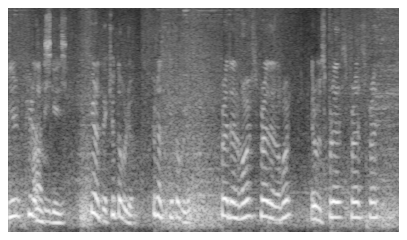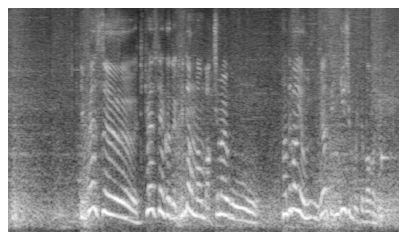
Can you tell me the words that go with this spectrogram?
2, 1, 퓨리한테 아, 인게이지. 퓨리한테 QW. 퓨리한테 QW. 스프레드 앤 홀, 스프레드 앤 홀. 여러분, 스프레드, 스프레드, 스프레드. 디펜스, 디펜스 탱커들 그냥 막 막지 말고 상대방이 우리- 우리한테 인게이지 볼때 막아야 돼.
